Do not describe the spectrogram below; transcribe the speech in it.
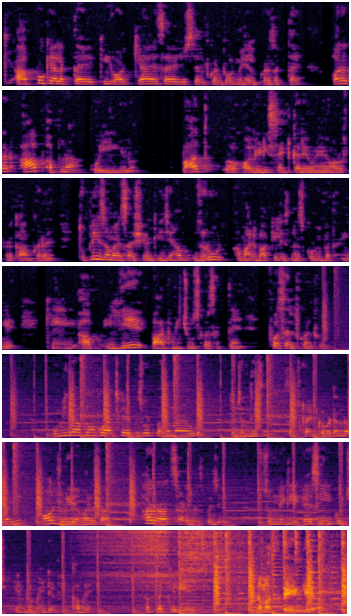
कि आपको क्या लगता है कि और क्या ऐसा है जो सेल्फ कंट्रोल में हेल्प कर सकता है। और अगर आप अपना कोई you know path already set करे हुए हैं और उस पर काम कर रहे हैं। तो प्लीज़ हमारे साथ शेयर कीजिए। हम ज़रूर हमारे बाकी लिसनर्स को भी बताएँगे कि आप ये पाथ भी चूज़ कर सकते हैं फॉर सेल्फ कंट्रोल उम्मीद है आप लोगों को आज का एपिसोड पसंद आया होगा। तो जल्दी से सब्सक्राइब का बटन दबाइए और जुड़िए हमारे साथ हर रात साढ़े दस बजे सुनने के लिए ऐसी ही कुछ इन्फॉर्मेटिव खबरें। तब तक के लिए नमस्ते इंडिया।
